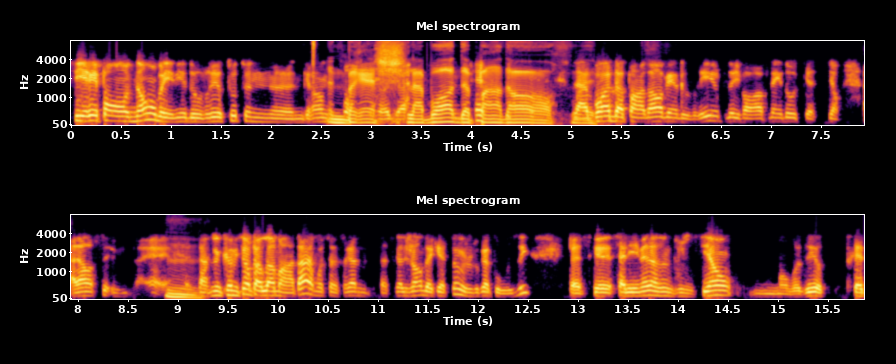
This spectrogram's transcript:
S'il répond non, ben, il vient d'ouvrir toute une, grande une brèche, la boîte de Pandore. la boîte de Pandore vient d'ouvrir, puis là, il va y avoir plein d'autres questions. Alors, euh, hmm. dans une commission parlementaire, moi, ça serait, ça serait le genre de questions que je voudrais poser, parce que ça les met dans une position, on va dire, très,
